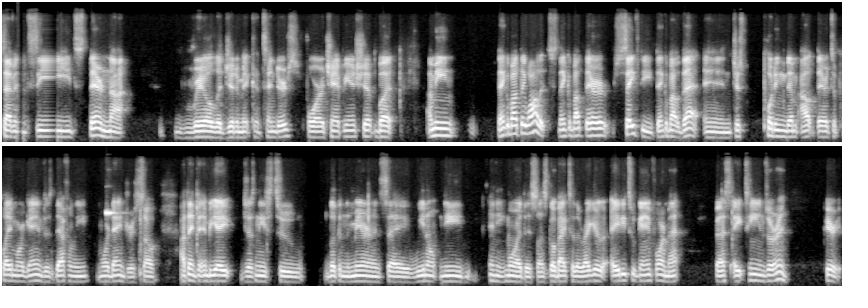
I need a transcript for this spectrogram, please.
seven seeds, they're not real legitimate contenders for a championship. But I mean, think about their wallets, think about their safety, think about that, and just putting them out there to play more games is definitely more dangerous. So I think the NBA just needs to look in the mirror and say, we don't need any more of this. Let's go back to the regular 82 game format. Best eight teams are in, period.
